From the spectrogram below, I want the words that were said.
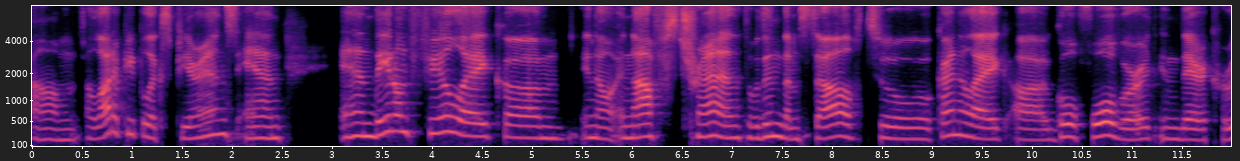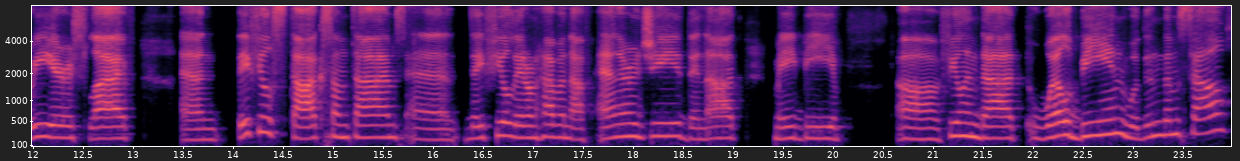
um, a lot of people experience, and and they don't feel like um, you know enough strength within themselves to kind of like uh, go forward in their careers, life, and they feel stuck sometimes, and they feel they don't have enough energy. They're not maybe uh, feeling that well-being within themselves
